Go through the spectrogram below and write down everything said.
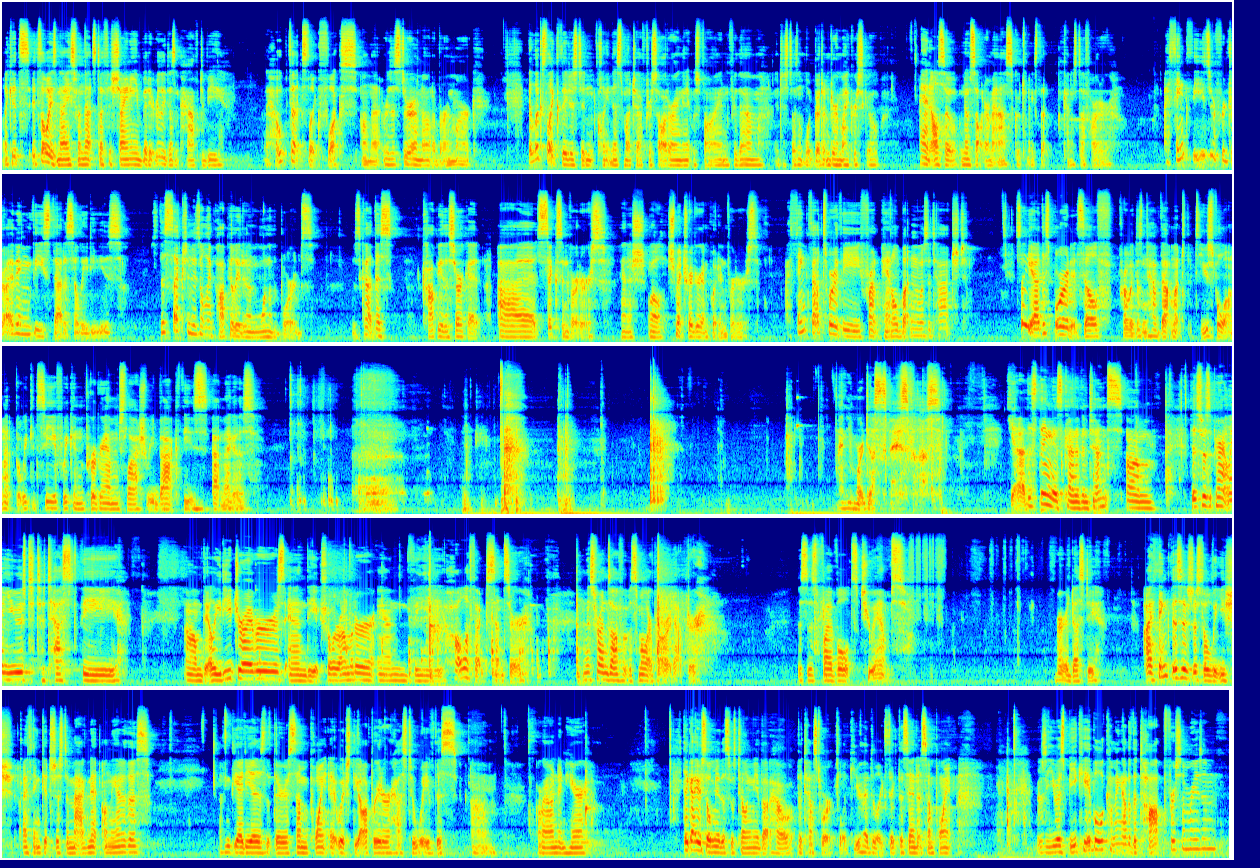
Like it's it's always nice when that stuff is shiny, but it really doesn't have to be. I hope that's like flux on that resistor and not a burn mark. It looks like they just didn't clean this much after soldering and it was fine for them. It just doesn't look good under a microscope. And also no solder mask, which makes that kind of stuff harder. I think these are for driving the status LEDs. So this section is only populated on one of the boards. It's got this copy of the circuit, uh, six inverters, and a, sh well, Schmitt trigger input inverters. I think that's where the front panel button was attached. So yeah, this board itself probably doesn't have that much that's useful on it, but we could see if we can program slash read back these Atmegas. I need more desk space for this. Yeah, this thing is kind of intense. Um, this was apparently used to test the um, the LED drivers and the accelerometer and the Hall effect sensor. And this runs off of a smaller power adapter. This is 5 volts, 2 amps. Very dusty. I think this is just a leash. I think it's just a magnet on the end of this. I think the idea is that there is some point at which the operator has to wave this um, around in here the guy who sold me this was telling me about how the test worked. Like you had to like stick this in at some point. There's a USB cable coming out of the top for some reason.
